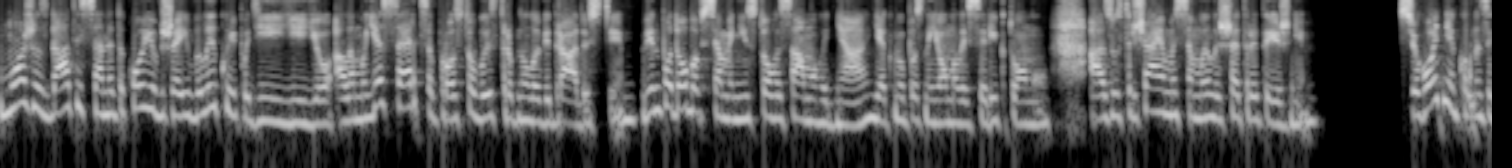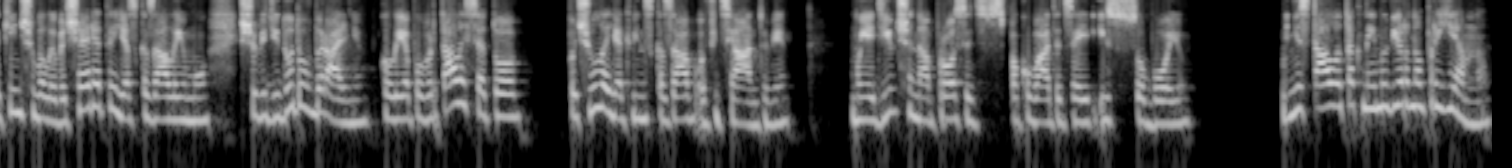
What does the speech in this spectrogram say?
може здатися не такою вже й великою подією, але моє серце просто вистрибнуло від радості. Він подобався мені з того самого дня, як ми познайомилися рік тому, а зустрічаємося ми лише три тижні. Сьогодні, коли закінчували вечеряти, я сказала йому, що відійду до вбиральні. Коли я поверталася, то почула, як він сказав офіціантові: Моя дівчина просить спакувати це із собою. Мені стало так неймовірно приємно.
